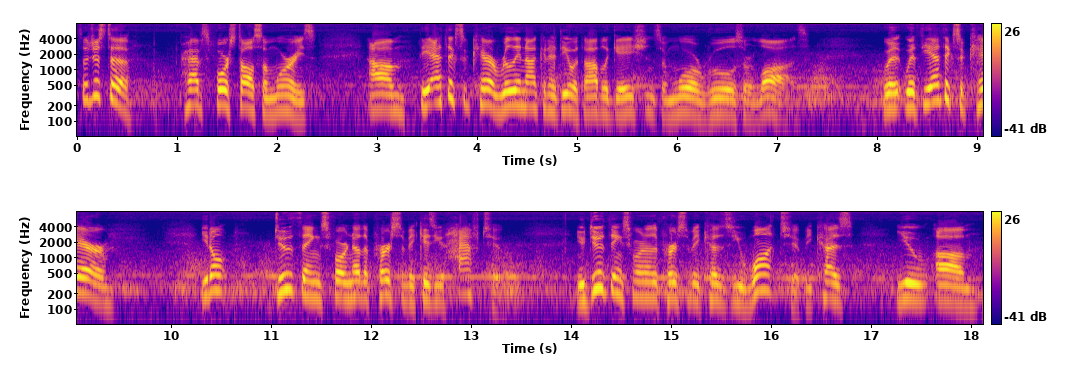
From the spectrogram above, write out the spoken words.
So just to perhaps forestall some worries, um, the ethics of care are really not going to deal with obligations or moral rules or laws. With, with the ethics of care, you don't do things for another person because you have to. You do things for another person because you want to, because you um,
